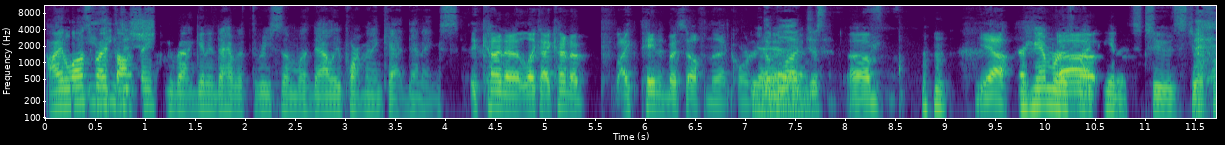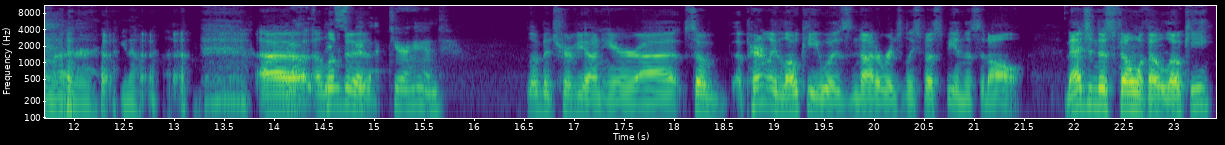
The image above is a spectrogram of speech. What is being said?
I lost my Easy to thought sh- thinking about getting to have a threesome with Natalie Portman and Kat Dennings. it kind of like I kind of I painted myself into that corner. Yeah, the yeah, blood yeah. just Um, yeah, The hammer is my Uh, penis to steal from another. You know, uh, it a little bit of back to your hand. A little bit of trivia on here. Uh, so apparently Loki was not originally supposed to be in this at all. Imagine this film without Loki.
